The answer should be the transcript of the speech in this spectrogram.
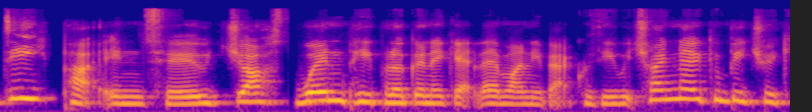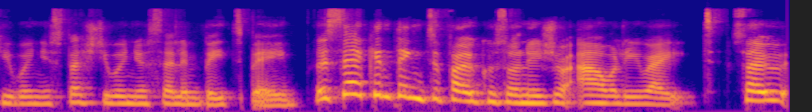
deeper into just when people are going to get their money back with you, which I know can be tricky when you especially when you're selling B2B. The second thing to focus on is your hourly rate. So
